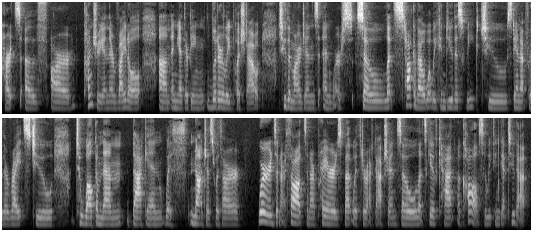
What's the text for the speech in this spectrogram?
parts of our country and they're vital, um, and yet they're being literally pushed out to the margins and worse. So let's talk about what we can do this week to stand up for their rights, to to welcome them back in with not just with our words and our thoughts and our prayers, but with direct action. So let's give Kat a call so we can get to that.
